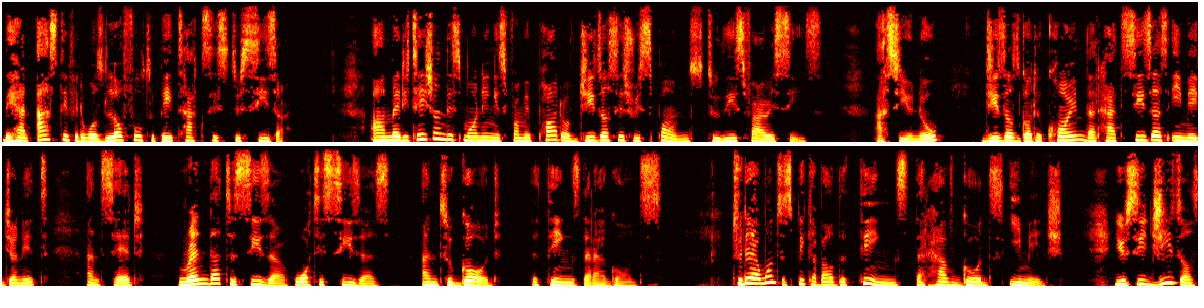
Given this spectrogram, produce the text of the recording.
They had asked if it was lawful to pay taxes to Caesar. Our meditation this morning is from a part of Jesus' response to these Pharisees. As you know, Jesus got a coin that had Caesar's image on it and said, Render to Caesar what is Caesar's, and to God the things that are God's. Today I want to speak about the things that have God's image. You see, Jesus,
